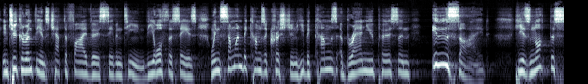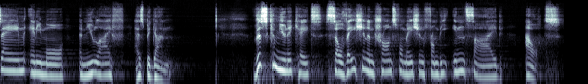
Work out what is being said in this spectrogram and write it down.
In 2 Corinthians chapter 5 verse 17, the author says, when someone becomes a Christian, he becomes a brand new person inside. He is not the same anymore. A new life has begun. This communicates salvation and transformation from the inside out.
